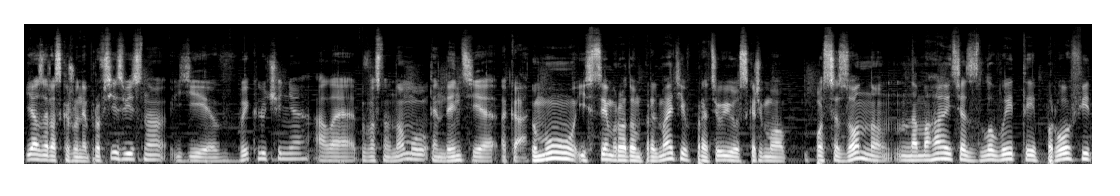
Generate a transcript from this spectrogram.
Я зараз кажу не про всі, звісно, є виключення, але в основному тенденція така. Тому із цим родом предметів працюю, скажімо, посезонно, намагаюся зловити профіт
